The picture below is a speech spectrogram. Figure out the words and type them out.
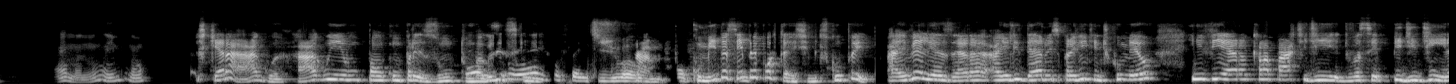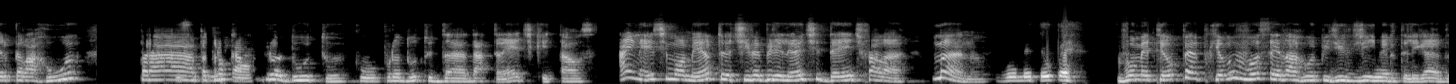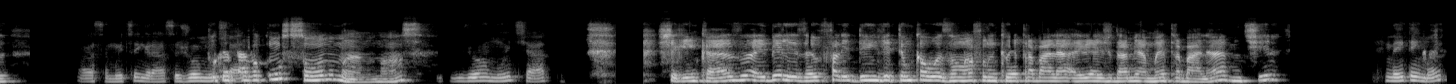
Ai, mano, não lembro, não. Acho que era água. Água e um pão com presunto, um É, bagulho isso assim. é importante, João. Ah, pô, comida sempre é importante, me desculpa aí. Aí beleza, era, aí eles deram isso pra gente, a gente comeu e vieram aquela parte de, de você pedir dinheiro pela rua pra, pra trocar pro produto, pro produto da, da Atlética e tal. Aí nesse momento eu tive a brilhante ideia de falar, mano, Vou meter o pé. vou meter o pé, porque eu não vou sair na rua pedindo dinheiro, tá ligado? Nossa, muito sem graça. João muito Porque eu chato. tava com sono, mano. Nossa. João muito chato. Cheguei em casa, aí beleza. Aí eu falei, dei, inventei um caôzão lá falando que eu ia trabalhar, eu ia ajudar minha mãe a trabalhar. Mentira. Nem tem mãe?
